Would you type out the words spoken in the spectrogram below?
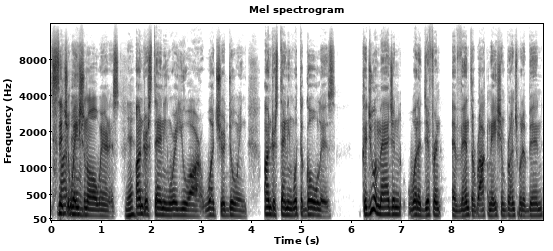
Situational awareness Yeah. understanding where you are, what you're doing, understanding what the goal is. Could you imagine what a different event the Roc Nation brunch would have been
